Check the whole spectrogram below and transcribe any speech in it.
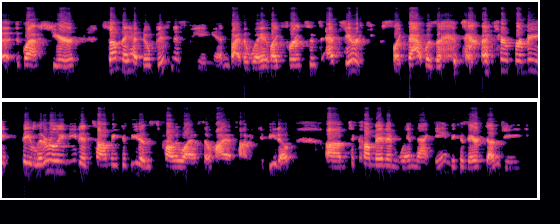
uh, last year. Some they had no business being in, by the way. Like for instance at Syracuse, like that was a scratcher for me. They literally needed Tommy DeVito. This is probably why I'm so high on Tommy DeVito um, to come in and win that game because Eric Dungey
